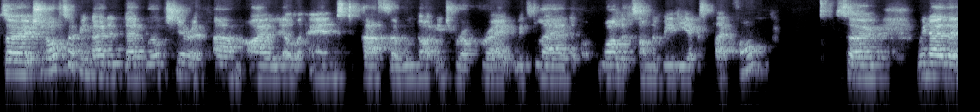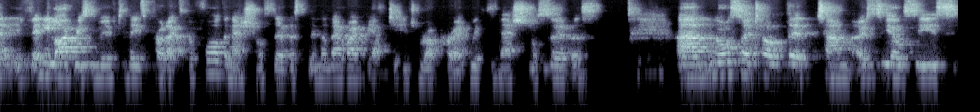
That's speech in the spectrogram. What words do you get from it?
So it should also be noted that WorldShare um, ILL and Tipasa will not interoperate with LAD while it's on the VDX platform. So we know that if any libraries move to these products before the national service, then they won't be able to interoperate with the national service. Um, we're also told that um, OCLC is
